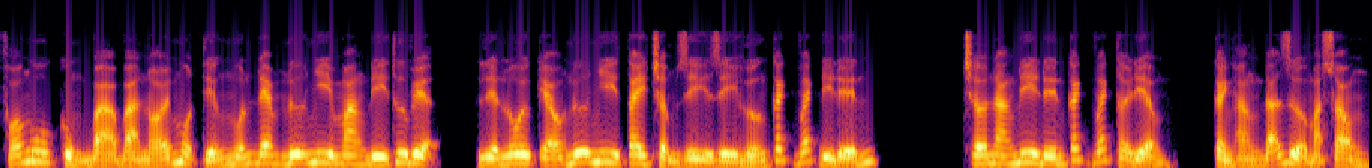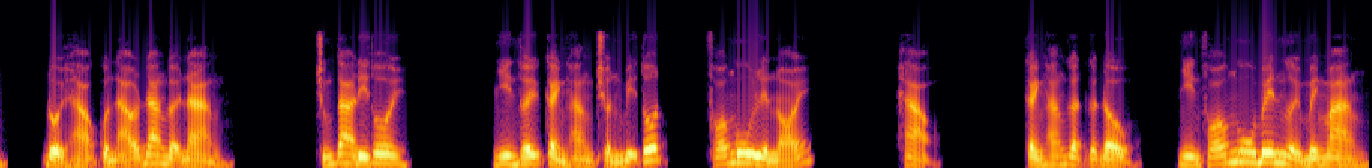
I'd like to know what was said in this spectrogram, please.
Phó Ngu cùng bà bà nói một tiếng muốn đem nữ nhi mang đi thư viện, liền lôi kéo nữ nhi tay chậm gì gì hướng cách vách đi đến. Chờ nàng đi đến cách vách thời điểm, cảnh hằng đã rửa mặt xong, đổi hảo quần áo đang đợi nàng. Chúng ta đi thôi. Nhìn thấy cảnh hằng chuẩn bị tốt, Phó Ngu liền nói. Hảo. Cảnh hằng gật gật đầu, nhìn Phó Ngu bên người mênh mang,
